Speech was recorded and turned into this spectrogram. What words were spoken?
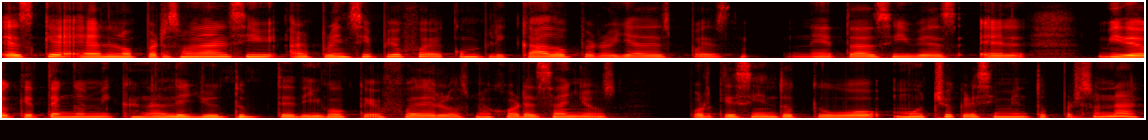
es que en lo personal sí, al principio fue complicado, pero ya después, neta, si ves el video que tengo en mi canal de YouTube, te digo que fue de los mejores años, porque siento que hubo mucho crecimiento personal.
